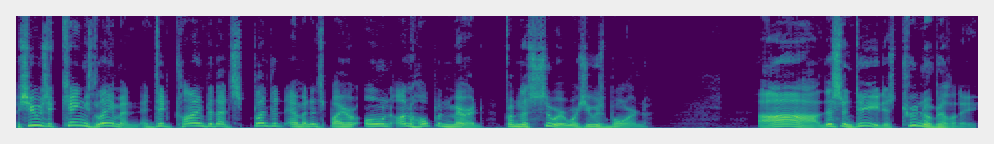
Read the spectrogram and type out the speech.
She was a king's leman, and did climb to that splendid eminence by her own unholpen merit from the sewer where she was born. Ah, this indeed is true nobility.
